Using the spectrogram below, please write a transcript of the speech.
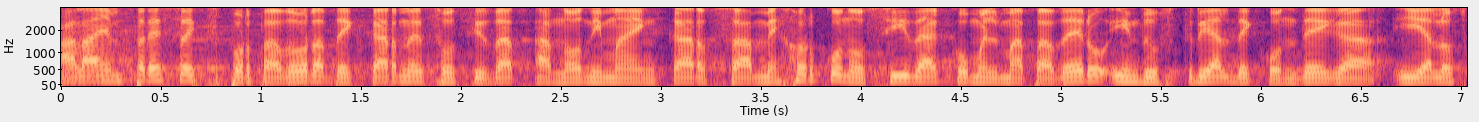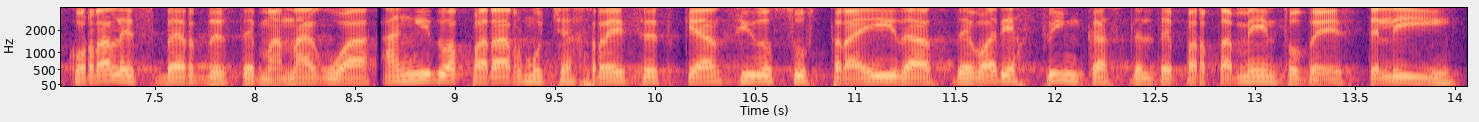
a la empresa exportadora de carne Sociedad Anónima en Carza, mejor conocida como el Matadero Industrial de Condega, y a los Corrales Verdes de Managua han ido a parar muchas reses que han sido sustraídas de varias fincas del departamento de Estelí.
